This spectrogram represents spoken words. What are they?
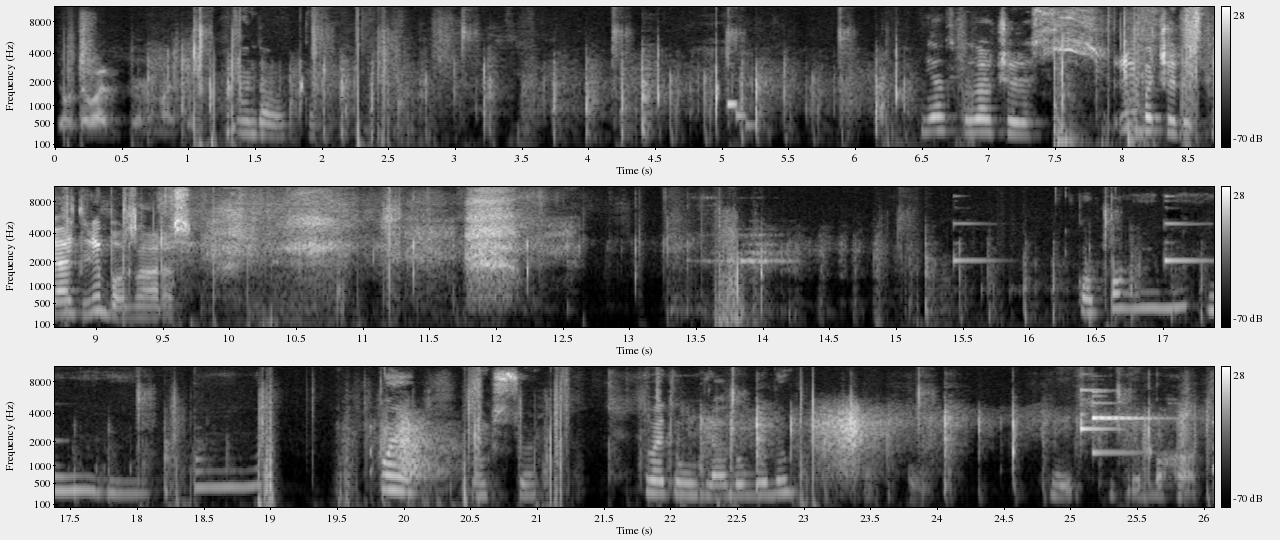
Все, давай займайся. Ну, давай. так. Я сказав через либо через 5, либо зараз. Копаємо. Понял. Ну все. Давайте угля добудемо. Ей, скільки багато.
